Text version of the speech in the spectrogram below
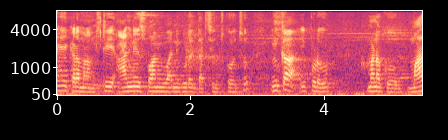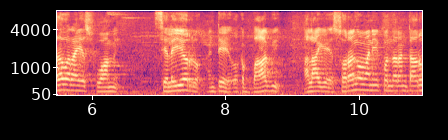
అలాగే ఇక్కడ మనం శ్రీ ఆంజనేయ స్వామి వారిని కూడా దర్శించుకోవచ్చు. ఇంకా ఇప్పుడు మనకు మాధవరాయ స్వామి సెలయ్యూరులో అంటే ఒక బావి అలాగే సొరంగం అని కొందరు అంటారు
